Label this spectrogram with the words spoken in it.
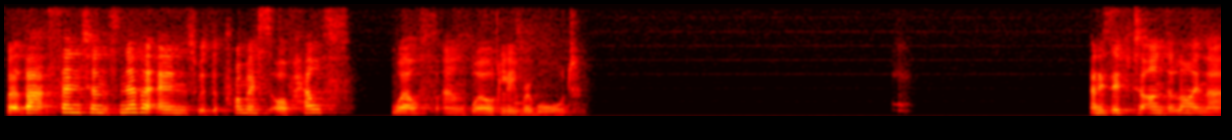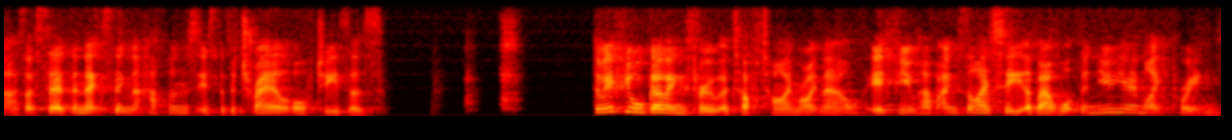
But that sentence never ends with the promise of health, wealth, and worldly reward. And as if to underline that, as I said, the next thing that happens is the betrayal of Jesus. So, if you're going through a tough time right now, if you have anxiety about what the new year might bring,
